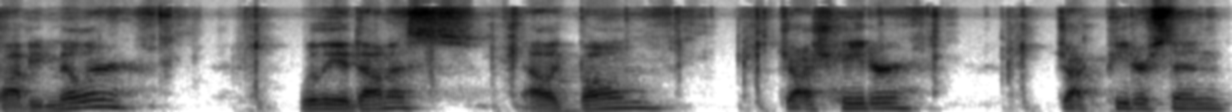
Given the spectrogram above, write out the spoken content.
Bobby Miller, Willy Adames, Alec Bohm, Josh Hader, Joc Pederson,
